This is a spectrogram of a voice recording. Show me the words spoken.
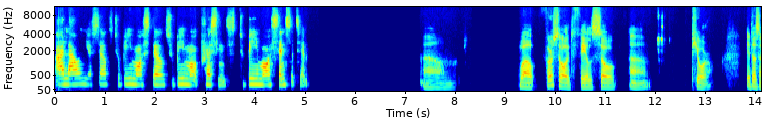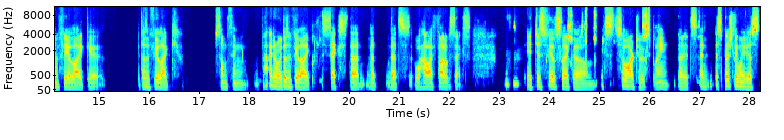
are allowing yourself to be more still, to be more present, to be more sensitive? Um, well, first of all, it feels so um, pure. It doesn't feel like uh, it doesn't feel like something i don't know it doesn't feel like sex that that that's how i thought of sex mm-hmm. it just feels like um it's so hard to explain but it's and especially when you just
